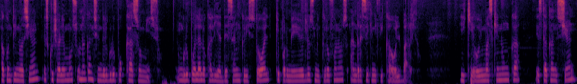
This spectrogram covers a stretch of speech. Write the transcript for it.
A continuación, escucharemos una canción del grupo Caso Miso, un grupo de la localidad de San Cristóbal que por medio de los micrófonos han resignificado el barrio y que hoy más que nunca esta canción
